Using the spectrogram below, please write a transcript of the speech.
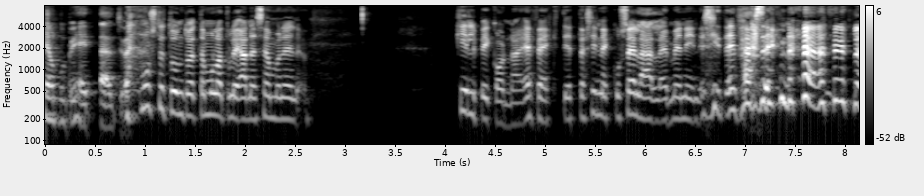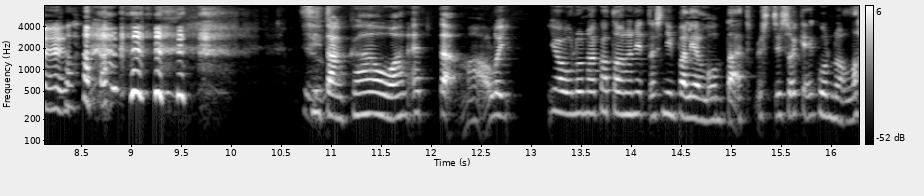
helpompi heittäytyä. Musta tuntuu, että mulla tuli aina semmoinen kilpikonna-efekti, että sinne kun selälle meni, niin siitä ei pääse enää ylös. Sitä on kauan, että mä olin jouluna kotona, niin että olisi niin paljon lunta, että pystyisi oikein kunnolla.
